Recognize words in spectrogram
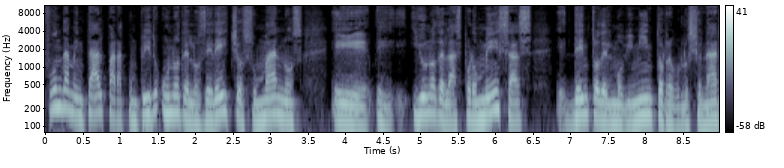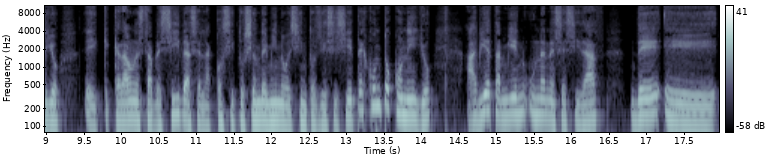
fundamental para cumplir uno de los derechos humanos eh, eh, y una de las promesas eh, dentro del movimiento revolucionario que quedaron establecidas en la Constitución de 1917. Junto con ello, había también una necesidad de,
